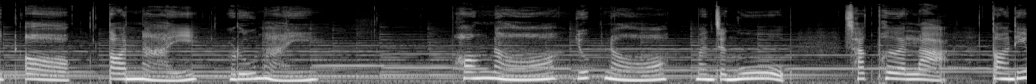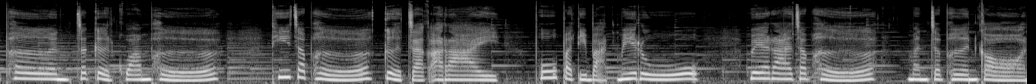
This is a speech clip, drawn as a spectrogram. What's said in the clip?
จิตออกตอนไหน รู้ไหม พองหนอ ยุบหนอ มันจะงูบ ชักเพลินละตอนที่เพลินจะเกิดความเผลอที่จะเผลอเกิดจากอะไร ผู้ปฏิบัติไม่รู้ เวลาจะเผลอมันจะเพลินก่อน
